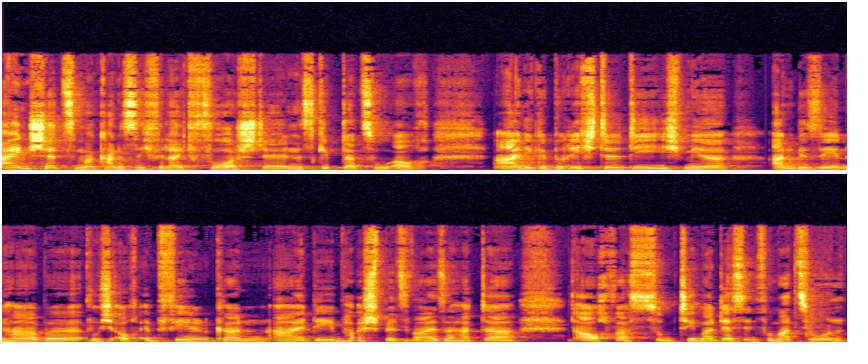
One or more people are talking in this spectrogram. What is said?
einschätzen, man kann es sich vielleicht vorstellen. Es gibt dazu auch einige Berichte, die ich mir angesehen habe, wo ich auch empfehlen kann. ARD beispielsweise hat da auch was zum Thema Desinformation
